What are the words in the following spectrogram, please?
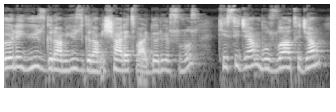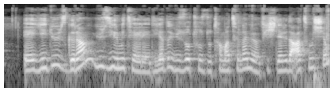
Böyle 100 gram 100 gram işaret var görüyorsunuz. Keseceğim buzluğa atacağım. E, 700 gram 120 TL'ydi ya da 130'du tam hatırlamıyorum. Fişleri de atmışım.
